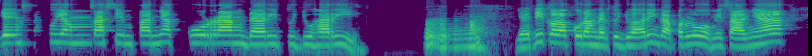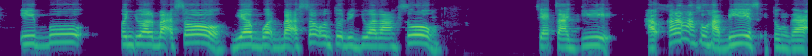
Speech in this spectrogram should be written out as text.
yang satu yang masa simpannya kurang dari tujuh hari. Jadi kalau kurang dari tujuh hari nggak perlu. Misalnya ibu penjual bakso, dia buat bakso untuk dijual langsung, siap saji, karena langsung habis itu enggak.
